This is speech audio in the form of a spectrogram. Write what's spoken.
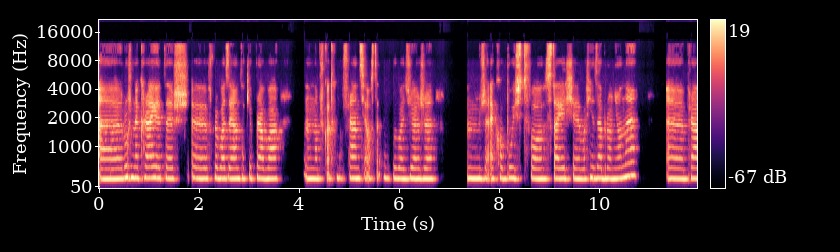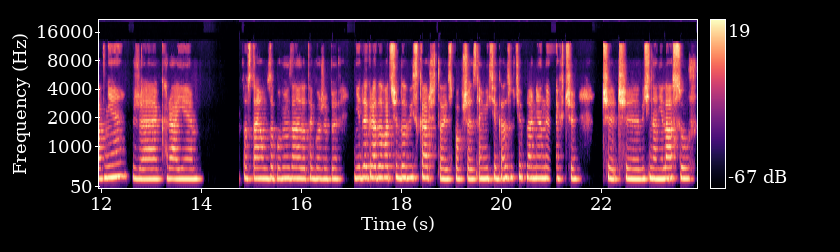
E, różne kraje też e, wprowadzają takie prawa, na przykład chyba Francja ostatnio wprowadziła, że, że ekobójstwo staje się właśnie zabronione e, prawnie, że kraje zostają zobowiązane do tego, żeby nie degradować środowiska, czy to jest poprzez emisję gazów cieplarnianych, czy, czy, czy wycinanie lasów,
